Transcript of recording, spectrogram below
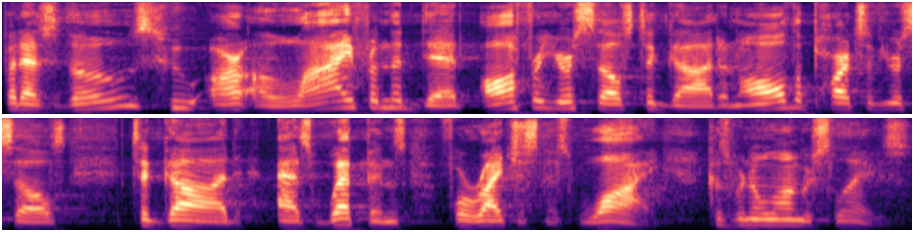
but as those who are alive from the dead, offer yourselves to God and all the parts of yourselves to God as weapons for righteousness. Why? Because we're no longer slaves.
